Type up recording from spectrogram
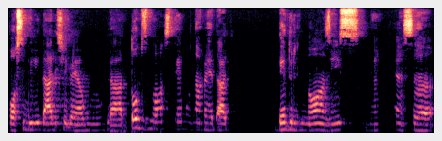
possibilidade de chegar em algum lugar. Todos nós temos, na verdade, dentro de nós isso, né? Essa,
